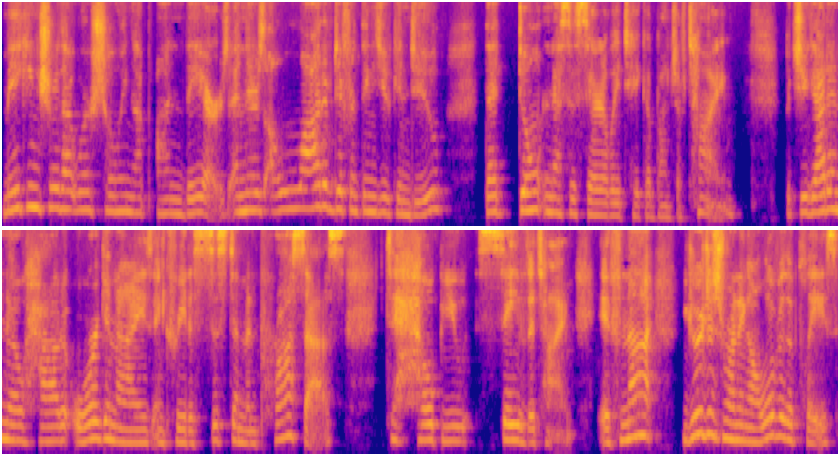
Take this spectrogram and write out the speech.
making sure that we're showing up on theirs. And there's a lot of different things you can do that don't necessarily take a bunch of time. But you got to know how to organize and create a system and process to help you save the time. If not, you're just running all over the place.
